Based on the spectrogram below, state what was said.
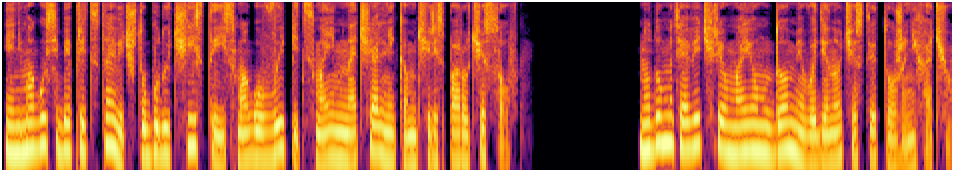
Я не могу себе представить, что буду чистой и смогу выпить с моим начальником через пару часов. Но думать о вечере в моем доме в одиночестве тоже не хочу.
